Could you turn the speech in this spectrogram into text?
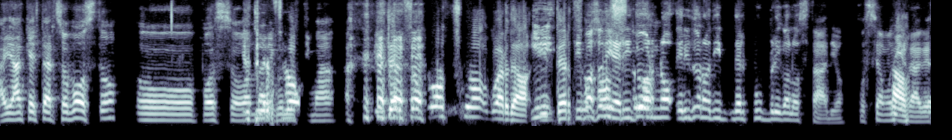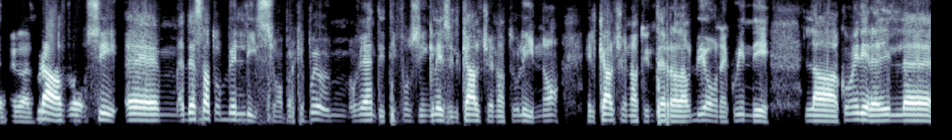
Hai anche il terzo posto? O posso il andare terzo, con l'ultima? il terzo posto, guarda, il, il terzo ti posso posto... dire il ritorno, il ritorno di, del pubblico allo stadio. Possiamo bravo, dire questa cosa. Bravo, sì, ehm, ed è stato bellissimo perché poi mm, ovviamente i tifosi inglesi, il calcio è nato lì, no? Il calcio è nato in terra d'Albione, quindi la, come dire, il,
